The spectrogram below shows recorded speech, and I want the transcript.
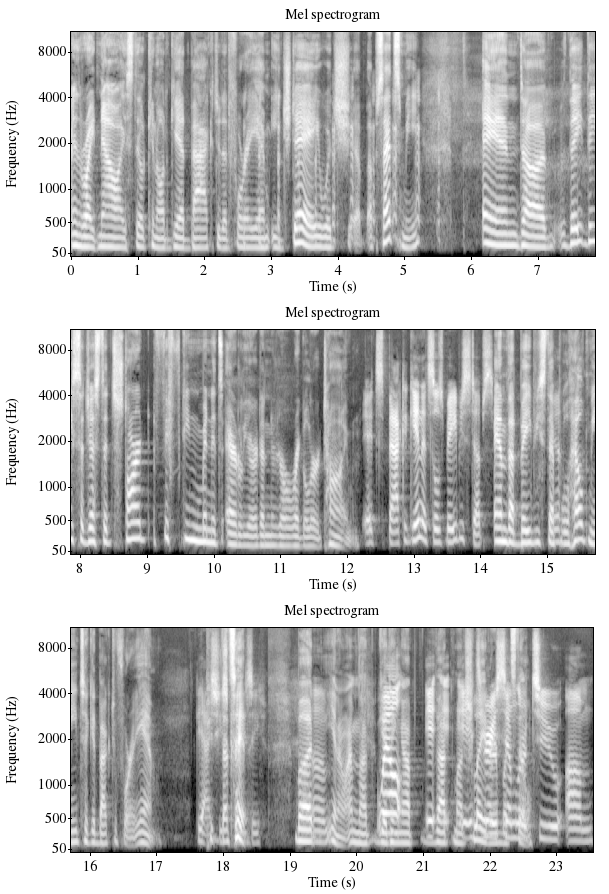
And right now, I still cannot get back to that 4 a.m. each day, which uh, upsets me. And uh, they they suggested start 15 minutes earlier than your regular time, it's back again. It's those baby steps. and that baby step will help me to get back to 4 a.m. Yeah, she's that's it. crazy. But you know, I'm not getting Um, well, up it- that it- much it's later. very but similar still, to um,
